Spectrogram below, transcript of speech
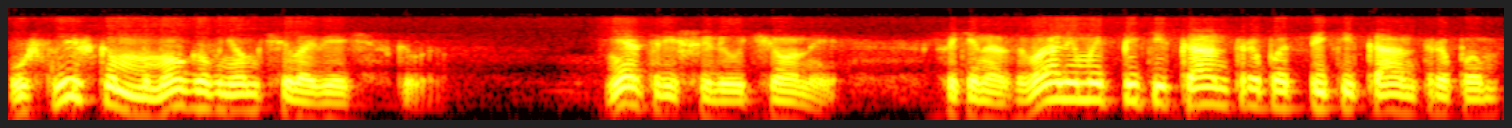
уж слишком много в нем человеческого. Нет, решили ученые, хоть и назвали мы пятикантропа пятикантропом,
